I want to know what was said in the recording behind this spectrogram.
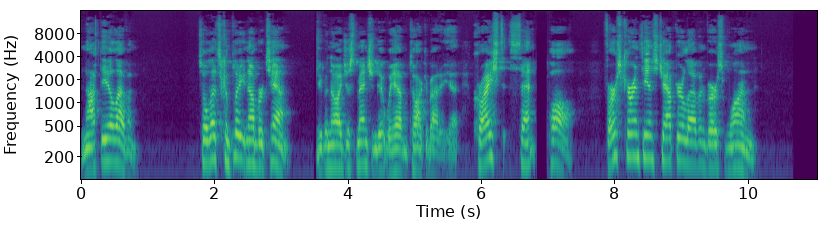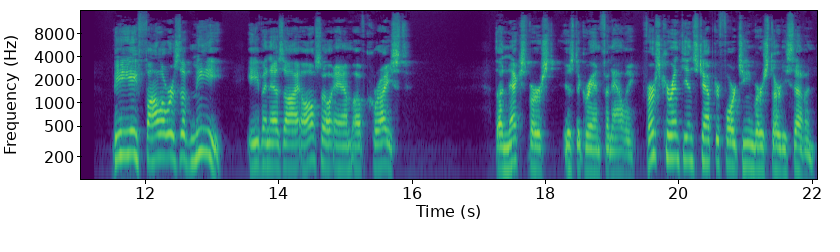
not the 11. So let's complete number 10. Even though I just mentioned it, we haven't talked about it yet. Christ sent Paul. 1 Corinthians chapter 11 verse 1. Be ye followers of me, even as I also am of Christ. The next verse is the grand finale. 1 Corinthians chapter 14 verse 37.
